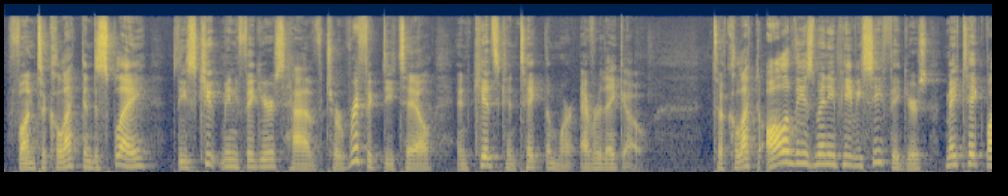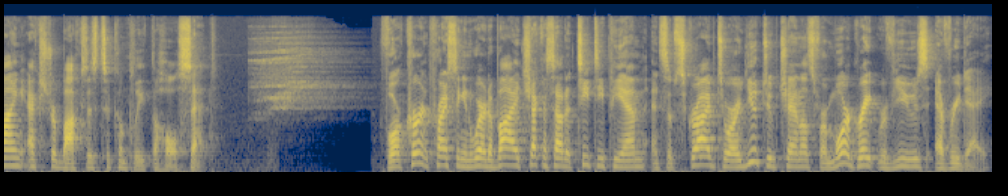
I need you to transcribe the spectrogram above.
Fun to collect and display, these cute minifigures have terrific detail and kids can take them wherever they go. To collect all of these mini PVC figures may take buying extra boxes to complete the whole set. For current pricing and where to buy, check us out at TTPM and subscribe to our YouTube channels for more great reviews every day.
